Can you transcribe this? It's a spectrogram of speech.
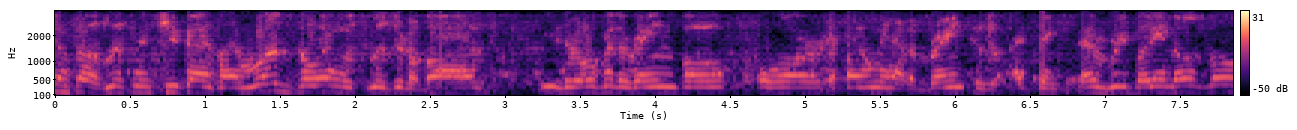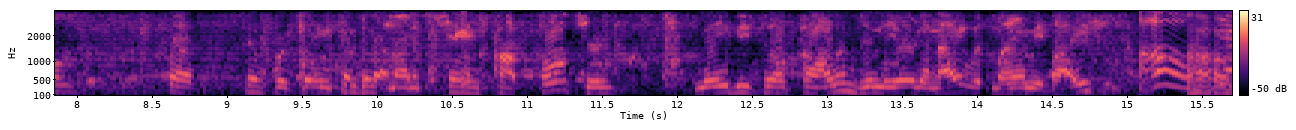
Since I was listening to you guys, I was going with Wizard of Oz, either Over the Rainbow or If I Only Had a Brain, because I think everybody knows those. But since we're saying something that might have changed pop culture, maybe Phil Collins in the air tonight with Miami Vice. Oh, Oh, dang.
